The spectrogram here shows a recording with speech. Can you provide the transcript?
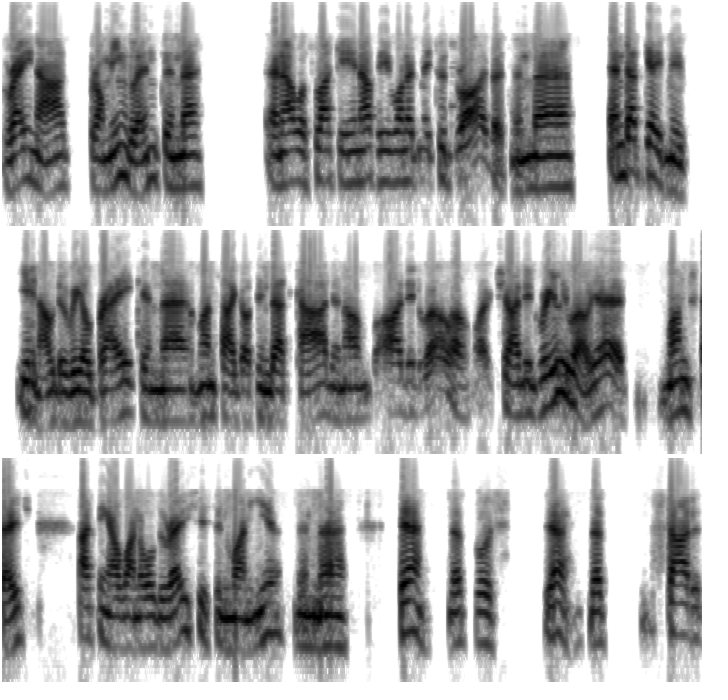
Reynard from England, and uh, and I was lucky enough. He wanted me to drive it, and uh, and that gave me you know, the real break. And uh, once I got in that car, then I, I did well. Actually, I did really well. Yeah, at one stage, I think I won all the races in one year. And uh, yeah, that was yeah that started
